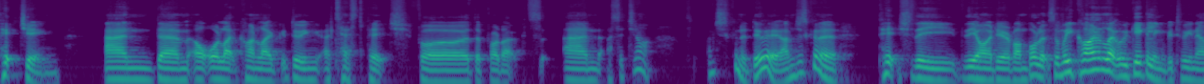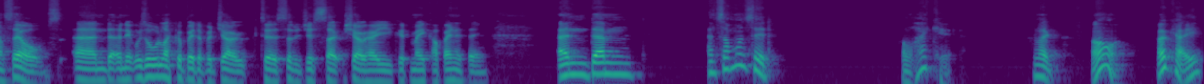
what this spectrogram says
pitching and um or, or like kind of like doing a test pitch for the products and i said you know i'm just going to do it. I'm just going to pitch the the idea of unbollocks. And we kind of like were giggling between ourselves. And and it was all like a bit of a joke to sort of just so, show how you could make up anything. And um and someone said i like it. I'm like oh okay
